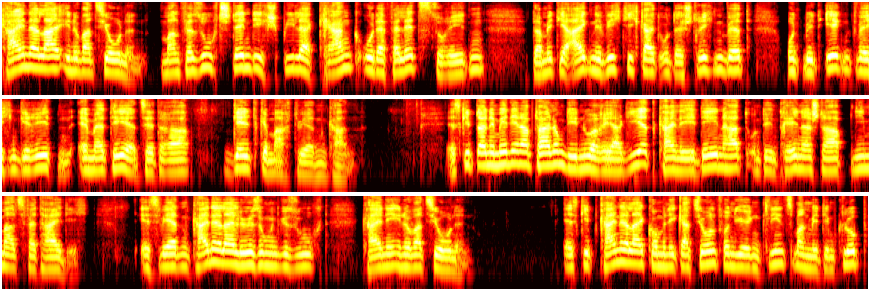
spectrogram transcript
Keinerlei Innovationen. Man versucht ständig Spieler krank oder verletzt zu reden, damit die eigene Wichtigkeit unterstrichen wird und mit irgendwelchen Geräten, MRT etc. Geld gemacht werden kann. Es gibt eine Medienabteilung, die nur reagiert, keine Ideen hat und den Trainerstab niemals verteidigt. Es werden keinerlei Lösungen gesucht, keine Innovationen. Es gibt keinerlei Kommunikation von Jürgen Klinsmann mit dem Club,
